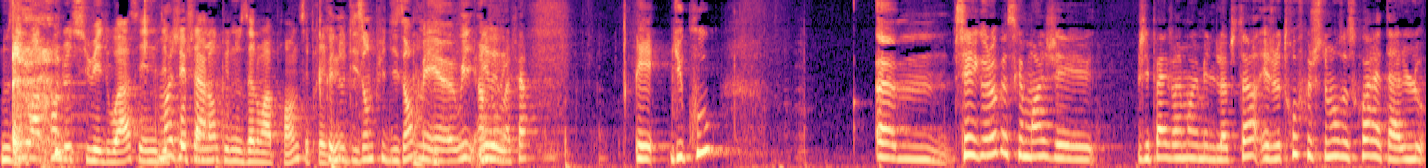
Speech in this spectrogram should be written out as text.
nous allons apprendre le suédois c'est une des Moi, prochaines langues que nous allons apprendre c'est que prévu nous disons depuis 10 ans, mais euh, oui, un jour oui, on va le faire. Et du coup, euh, c'est rigolo parce que moi j'ai j'ai pas vraiment aimé le lobster et je trouve que justement The Square est à l'eau.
